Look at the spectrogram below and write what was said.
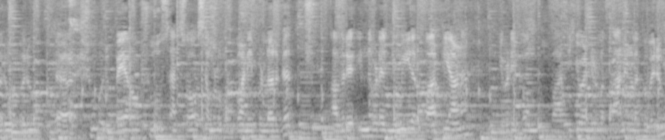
ഒരു ഒരു ഷൂ ഒരു pair of shoes and socks നമ്മൾ കൊടുക്കുകയാണ് ഈ പിള്ളേർക്ക്. അവർ ഇന്നിവിടെ ന്യൂ ഇയർ പാർട്ടിയാണ് ഇവിടെ ഇപ്പം പാർട്ടിക്ക് വേണ്ടിയുള്ള സാധനങ്ങളൊക്കെ വരും.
